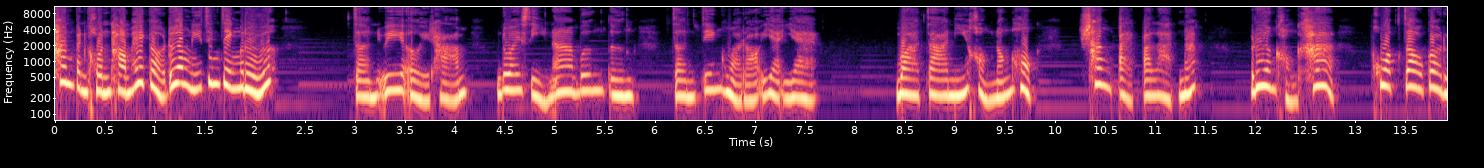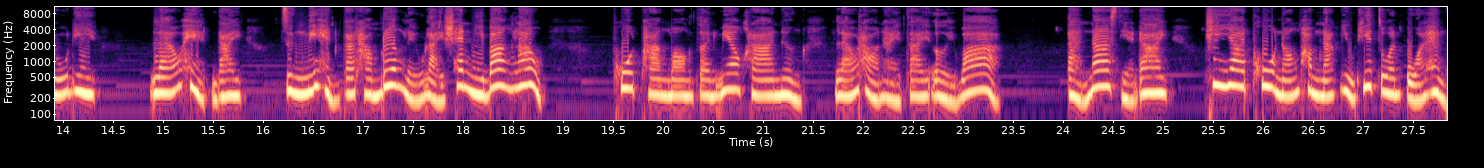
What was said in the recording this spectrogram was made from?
ท่านเป็นคนทำให้เกิดเรื่องนี้จริง ๆ หรือ เจินวี่เอ่ยถามด้วยสีหน้าบึ้งตึง เจินจิ้งหัวเราะแย่ๆวาจานี้ของน้องหก ช่างแปลกประหลาดนัก เรื่องของข้าพวกเจ้าก็รู้ดี แล้วเหตุใดจึงมิเห็นกระทำเรื่องเหลวไหลเช่นนี้บ้างเล่า พูดพางมองเจินเมี่ยวคราหนึ่ง แล้วถอนหายใจเอ่ยว่า แต่น่าเสียดาย ที่ญาติผู้น้องพำนักอยู่ที่จวนปัวแห่ง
